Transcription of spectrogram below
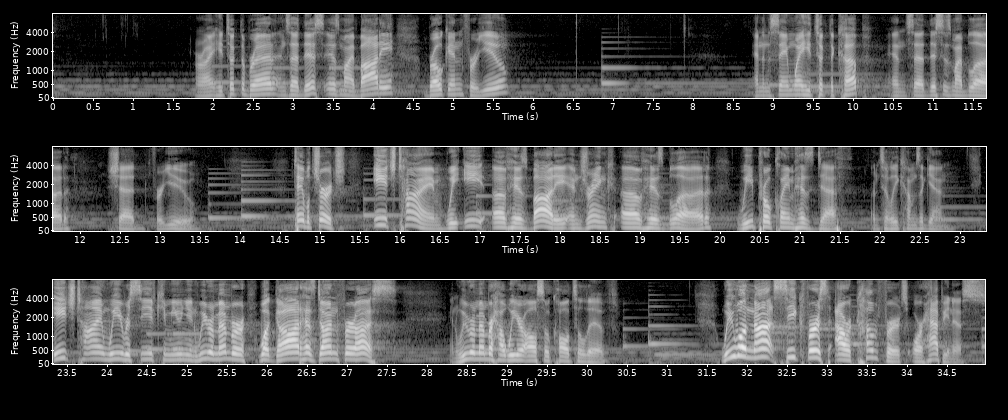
All right, he took the bread and said, This is my body broken for you. And in the same way, he took the cup and said, This is my blood shed for you. Table Church, each time we eat of his body and drink of his blood, we proclaim his death until he comes again. Each time we receive communion, we remember what God has done for us, and we remember how we are also called to live. We will not seek first our comfort or happiness.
